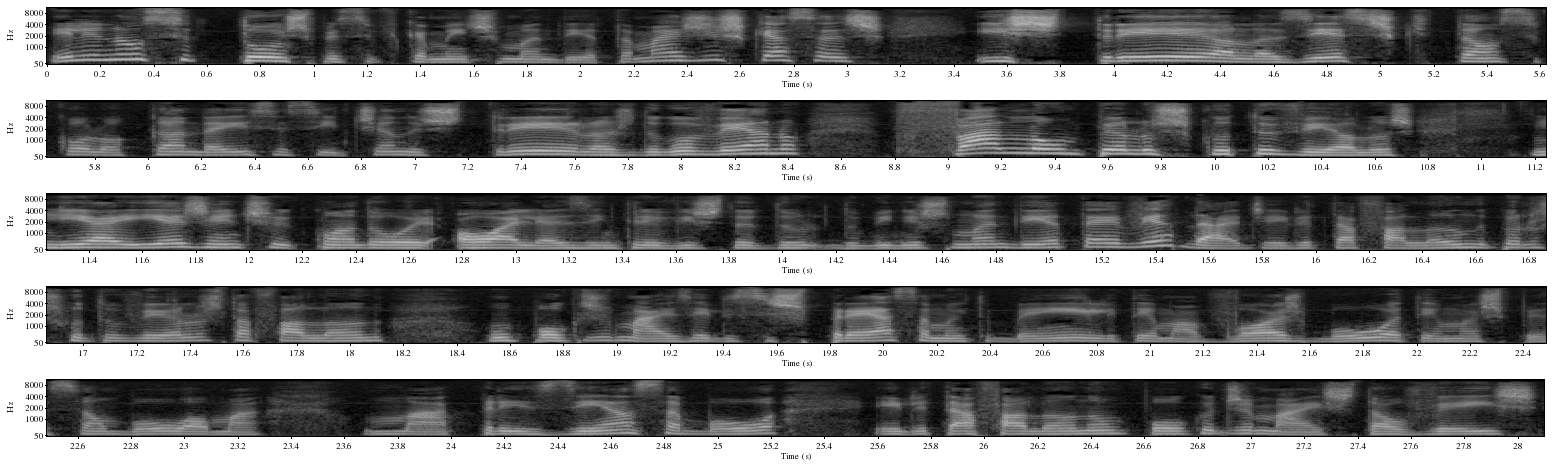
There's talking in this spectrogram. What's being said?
ele não citou especificamente Mandetta, mas diz que essas estrelas, esses que estão se colocando aí, se sentindo estrelas do governo, falam pelos cotovelos. E aí a gente, quando olha as entrevistas do, do ministro Mandetta, é verdade, ele está falando pelos cotovelos, está falando um pouco demais. Ele se expressa muito bem, ele tem uma voz boa, tem uma expressão boa, uma, uma presença boa, ele está falando um pouco demais. Talvez,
